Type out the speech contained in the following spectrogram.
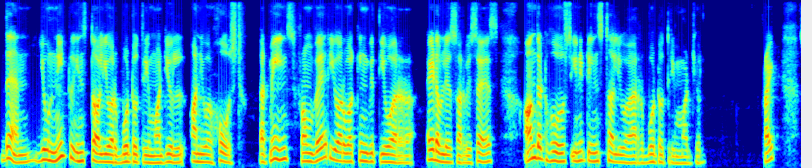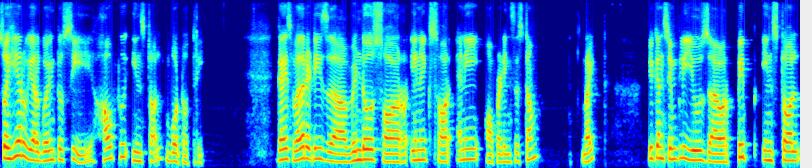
then you need to install your Boto 3 module on your host that means from where you are working with your AWS services on that host you need to install your Boto 3 module right? So here we are going to see how to install Boto 3 guys whether it is uh, Windows or Unix or any operating system right? You can simply use our pip install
